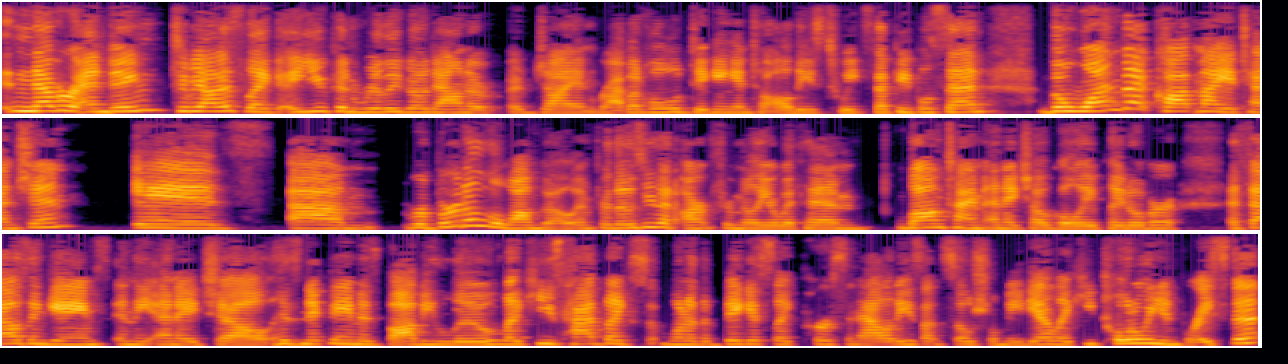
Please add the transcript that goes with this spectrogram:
It's never ending, to be honest. Like you can really go down a, a giant rabbit hole digging into all these tweets that people said. The one that caught my attention is um, Roberto Luongo. And for those of you that aren't familiar with him, longtime NHL goalie, played over a thousand games in the NHL. His nickname is Bobby Lou. Like he's had like one of the biggest like personalities on social media. Like he totally embraced it.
